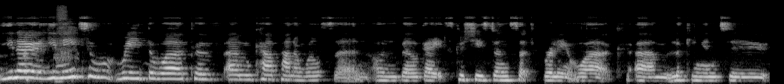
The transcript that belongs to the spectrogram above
you know, you need to read the work of um, Kalpana Wilson on Bill Gates because she's done such brilliant work um, looking into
